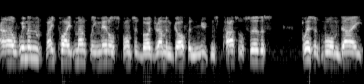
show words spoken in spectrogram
Uh, women, they played monthly medal sponsored by Drummond Golf and Newton's Parcel Service. Pleasant warm day.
